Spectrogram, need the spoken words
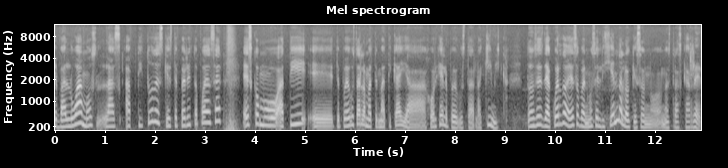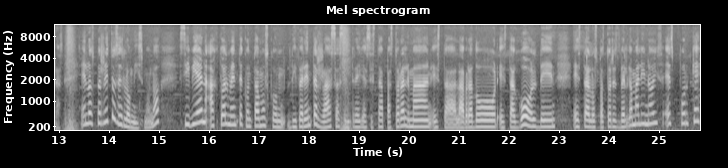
evaluamos las aptitudes que este perrito puede hacer. Es como a ti eh, te puede gustar la matemática y a Jorge le puede gustar la química. Entonces, de acuerdo a eso, vamos eligiendo lo que son nuestras carreras. En los perritos es lo mismo, ¿no? Si bien actualmente contamos con diferentes razas, entre ellas está pastor alemán, está labrador, está golden, está los pastores belga malinois, ¿es por qué?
